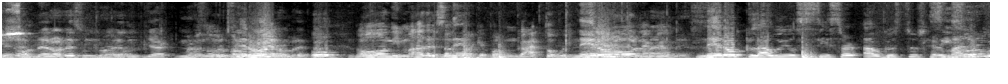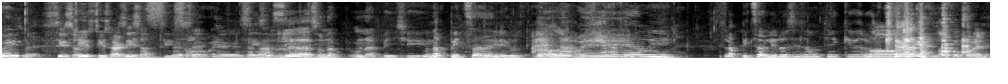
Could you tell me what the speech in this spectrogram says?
Nerón. Nerón es un Nerón. es ya más Buen nombre para un Nerón. perro. No, ni madre, ¿sabes para qué? Para un gato, güey. Nero. Nerón. Nero Claudius Caesar Augustus ¿César, Germanicus. César. Sí, César. César. César, güey. César, sí, Le das una, una pinche. Una pizza de Little. No, ¡Ah, la güey. La pizza de Little Caesar no tiene que ver. No, ¿o? no fue por él,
